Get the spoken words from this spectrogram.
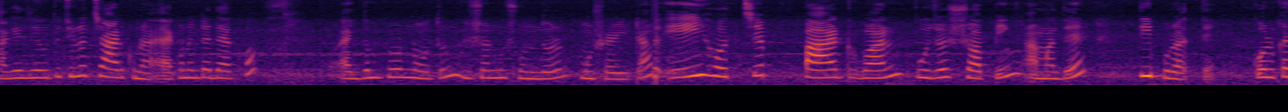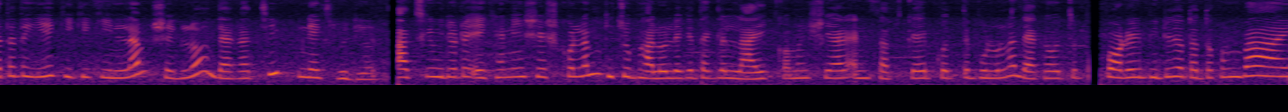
আগে যেহেতু ছিল চারকোনা, এখন এটা দেখো, একদম পুরো নতুন, ভীষণ সুন্দর মশারিটা। তো এই হচ্ছে পার্ট ওয়ান পুজোর শপিং আমাদের ত্রিপুরাতে। কলকাতাতে গিয়ে কী কী কিনলাম সেগুলো দেখাচ্ছি নেক্সট ভিডিও আজকে ভিডিওটা এখানেই শেষ করলাম। কিছু ভালো লেগে থাকলে like comment share and subscribe করতে ভুলো না। দেখা হচ্ছে পরের ভিডিওতে ততক্ষণ বাই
